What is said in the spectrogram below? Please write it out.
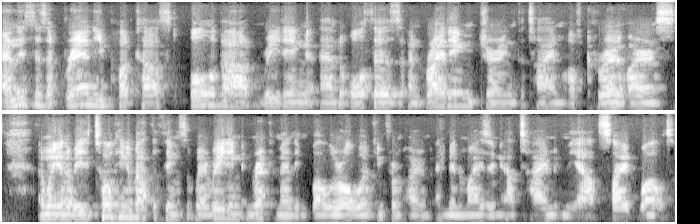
and this is a brand new podcast all about reading and authors and writing during the time of coronavirus. And we're going to be talking about the things that we're reading and recommending while we're all working from home and minimizing our time in the outside world.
